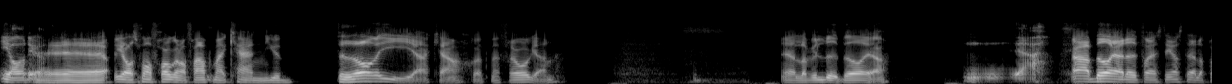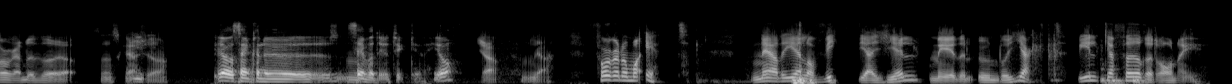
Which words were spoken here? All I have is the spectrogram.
Ja, det gör. Eh, jag som har frågorna framför mig kan ju börja kanske med frågan. Eller vill du börja? Mm, Ja. Ja, börja du förresten. Jag ställer frågan, du börjar. Sen ska jag I- köra. ja, sen kan du säga vad du tycker. Ja. Ja, ja. Fråga nummer ett. När det gäller viktiga hjälpmedel under jakt, vilka föredrar ni?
